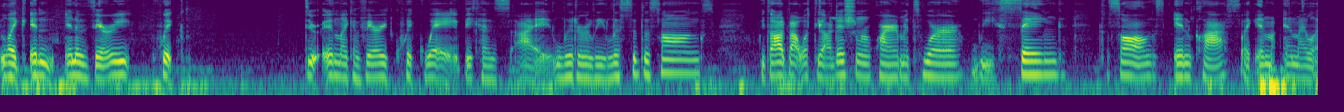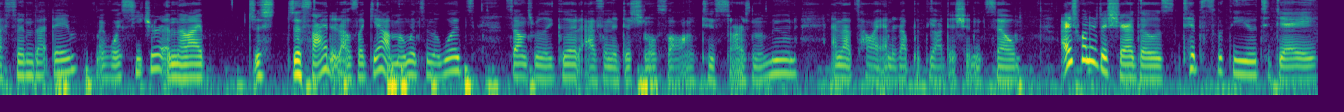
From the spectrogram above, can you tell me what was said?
like in in a very quick through in like a very quick way because I literally listed the songs. We thought about what the audition requirements were. We sang songs in class, like in my, in my lesson that day, my voice teacher, and then I just decided I was like, yeah, Moments in the Woods sounds really good as an additional song to Stars on the Moon, and that's how I ended up with the audition. So I just wanted to share those tips with you today,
